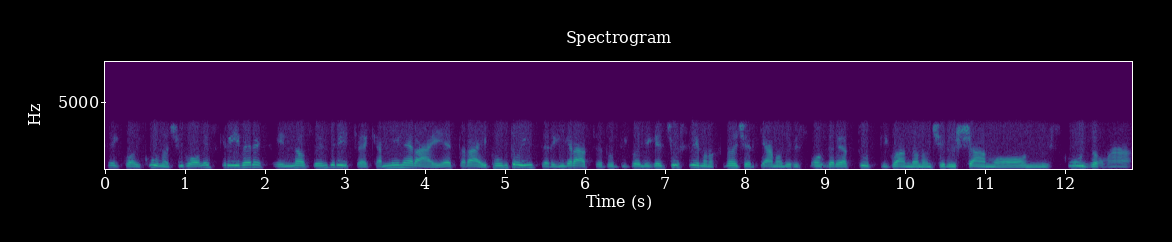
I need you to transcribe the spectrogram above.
se qualcuno ci vuole scrivere il nostro indirizzo è camminerai.rai.it ringrazio tutti quelli che ci scrivono. Noi cerchiamo di rispondere a tutti quando non ci riusciamo mi scuso ma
